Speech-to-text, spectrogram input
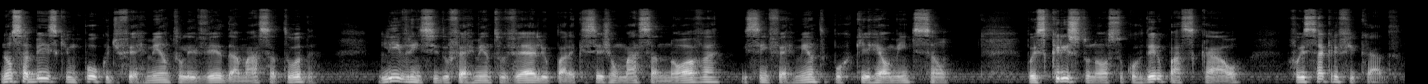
Não sabeis que um pouco de fermento leveda a massa toda? Livrem-se do fermento velho para que sejam massa nova e sem fermento, porque realmente são. Pois Cristo, nosso Cordeiro Pascal, foi sacrificado.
